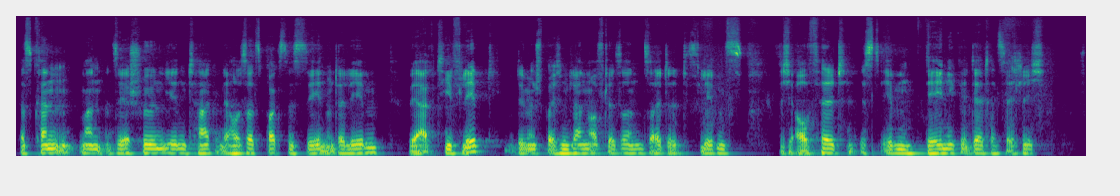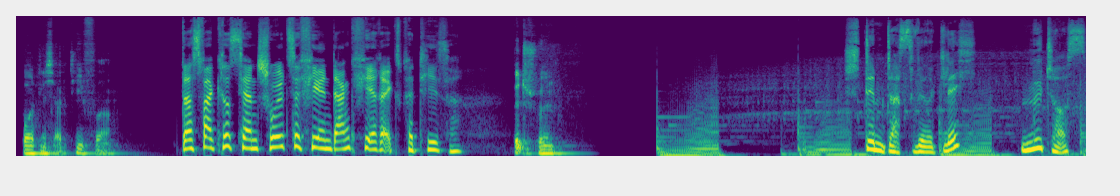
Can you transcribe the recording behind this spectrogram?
Das kann man sehr schön jeden Tag in der Haushaltspraxis sehen und erleben. Wer aktiv lebt und dementsprechend lange auf der Sonnenseite des Lebens sich aufhält, ist eben derjenige, der tatsächlich sportlich aktiv war. Das war Christian Schulze. Vielen Dank für Ihre Expertise. Bitteschön. Stimmt das wirklich? Mythos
